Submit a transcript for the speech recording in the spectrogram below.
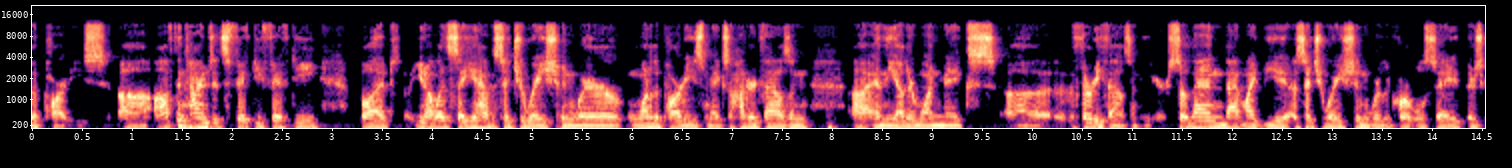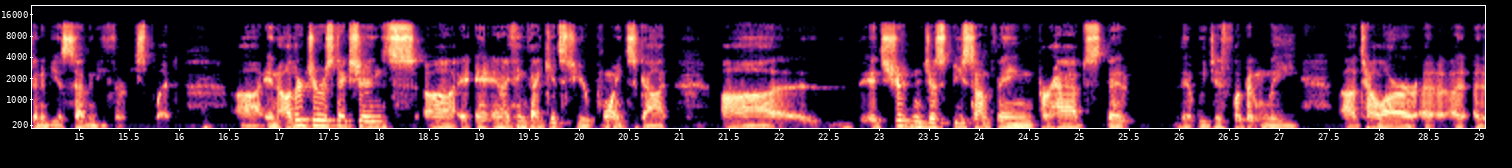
the parties. Uh, oftentimes it's 50 50, but you know, let's say you have a situation where one of the parties makes 100,000 uh, and the other one makes uh, 30,000 a year. So then that might be a situation where the court will say there's going to be a 70 30 split. Uh, in other jurisdictions, uh, and I think that gets to your point, Scott, uh, it shouldn't just be something perhaps that that we just flippantly uh, tell our uh, uh,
